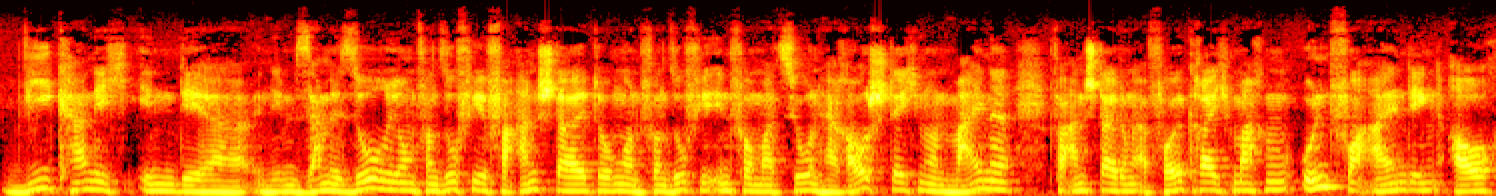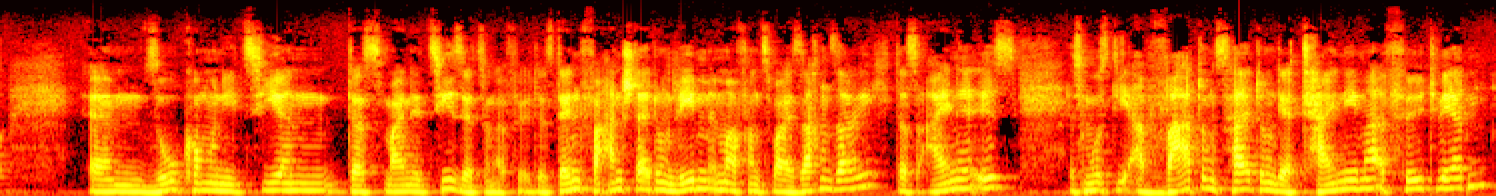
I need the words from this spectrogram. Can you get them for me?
Wie kann ich in der, in dem Sammelsurium von so viel Veranstaltungen und von so viel Information herausstechen und meine Veranstaltung erfolgreich machen und vor allen Dingen auch ähm, so kommunizieren, dass meine Zielsetzung erfüllt ist. Denn Veranstaltungen leben immer von zwei Sachen, sage ich. Das eine ist, es muss die Erwartungshaltung der Teilnehmer erfüllt werden.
